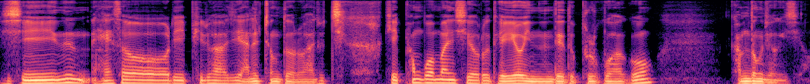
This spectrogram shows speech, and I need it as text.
시는 해설이 필요하지 않을 정도로 아주 지극히 평범한 시어로 되어 있는데도 불구하고 감동적이죠.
